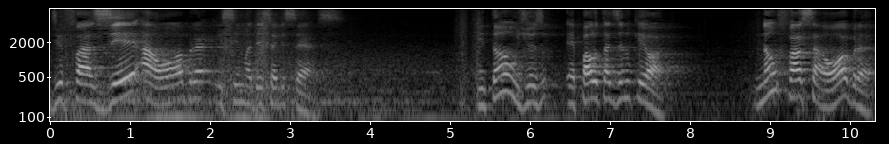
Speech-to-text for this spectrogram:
de fazer a obra em cima desse alicerce? Então, Jesus, é, Paulo está dizendo o que? Ó, Não faça a obra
